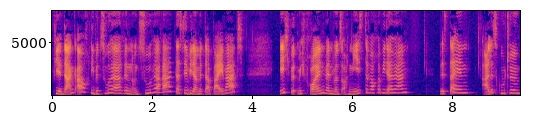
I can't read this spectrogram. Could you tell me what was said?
Vielen Dank auch, liebe Zuhörerinnen und Zuhörer, dass ihr wieder mit dabei wart. Ich würde mich freuen, wenn wir uns auch nächste Woche wieder hören. Bis dahin, alles Gute.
